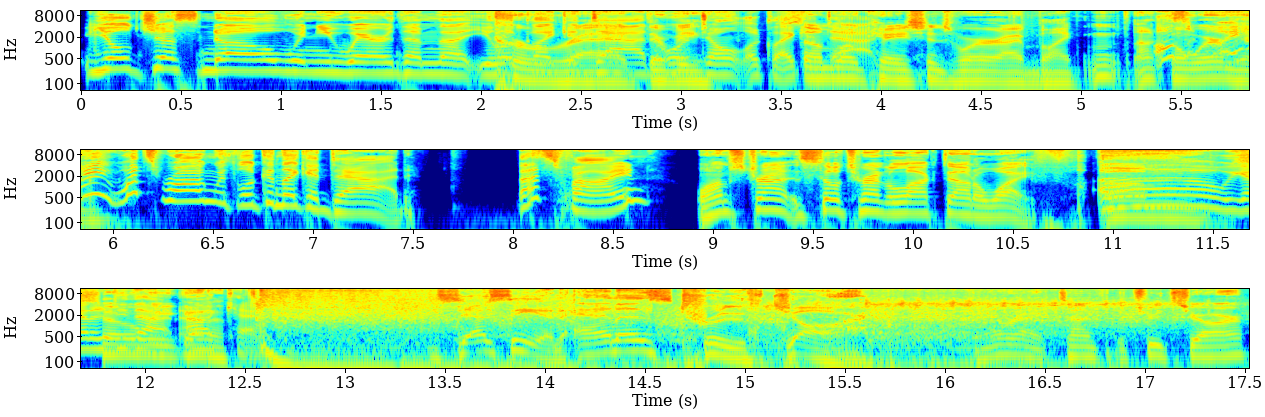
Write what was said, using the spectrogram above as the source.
You'll just know when you wear them that you look like a dad There'll or don't look like a dad. Some locations where I'm like, mm, not Also, gonna wear them. hey, what's wrong with looking like a dad? That's fine. Well, I'm trying, still trying to lock down a wife. oh, Um, we got to so do that. gotta- okay. Jesse and Anna's Truth Jar. All right, time for the truth jar.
